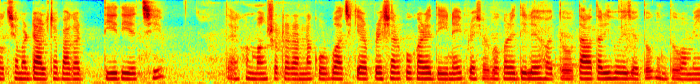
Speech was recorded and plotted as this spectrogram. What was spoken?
হচ্ছে আমার ডালটা বাগার দিয়ে দিয়েছি। তো এখন মাংসটা রান্না করব। আজকে আর প্রেশার কুকারে দিই নাই। প্রেশার কুকারে দিলে হয়তো তাড়াতাড়ি হয়ে যেত, কিন্তু আমি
